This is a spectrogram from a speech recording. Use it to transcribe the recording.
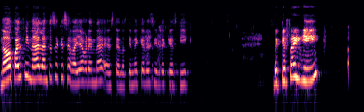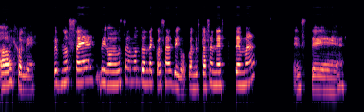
No, ¿cuál final? Antes de que se vaya Brenda, este, nos tiene que decir de qué es geek. ¿De qué soy geek? Ay, jole. Pues no sé, digo, me gustan un montón de cosas, digo, cuando estás en este tema, este,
